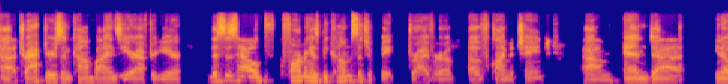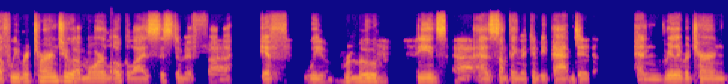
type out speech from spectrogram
uh, tractors and combines year after year. This is how farming has become such a big driver of, of climate change. Um, and, uh, you know, if we return to a more localized system, if, uh, if we remove seeds uh, as something that can be patented and really return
